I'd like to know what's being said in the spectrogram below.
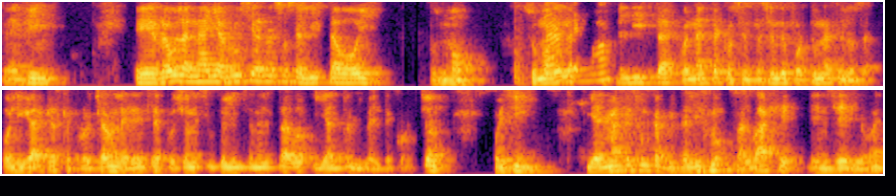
en fin. Eh, Raúl Anaya, Rusia no es socialista hoy. Pues no. Su Claro modelo no. socialista con alta concentración de fortunas en los oligarcas que aprovecharon la herencia de posiciones influyentes en el Estado y alto nivel de corrupción. Pues sí, y además es un capitalismo salvaje, en serio. ¿eh?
